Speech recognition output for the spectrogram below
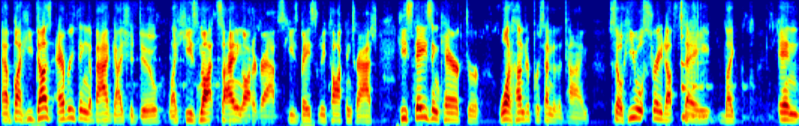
Uh, but he does everything a bad guy should do. Like he's not signing autographs. He's basically talking trash. He stays in character 100% of the time. So he will straight up say like in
